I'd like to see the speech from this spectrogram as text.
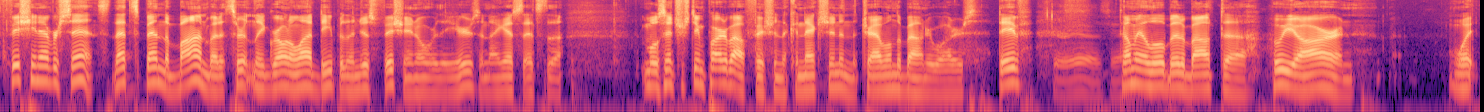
fishing ever since. That's been the bond, but it's certainly grown a lot deeper than just fishing over the years, and I guess that's the most interesting part about fishing the connection and the travel in the boundary waters. Dave, Sure is. Yeah. tell me a little bit about uh, who you are and what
